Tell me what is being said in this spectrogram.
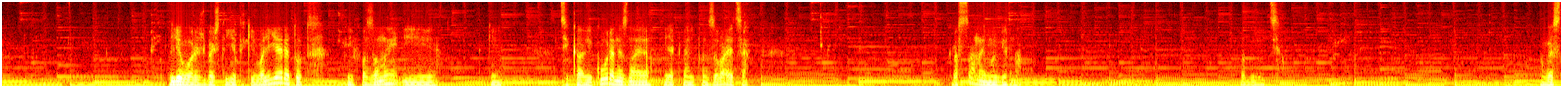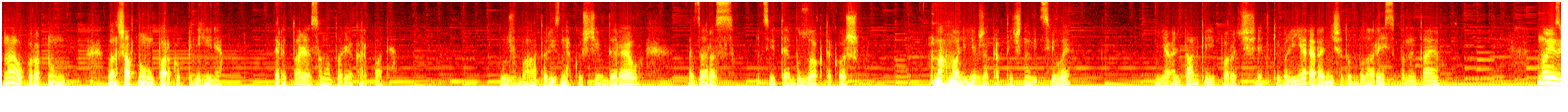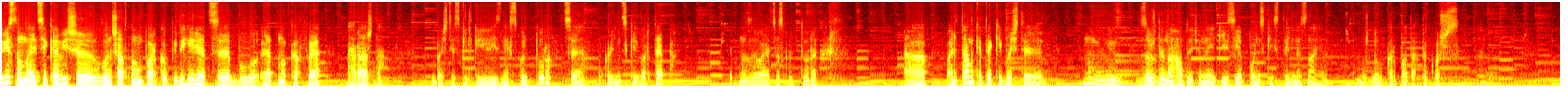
Ліворуч, бачите, є такі вольєри, тут і фазани, і такі цікаві кури, не знаю, як навіть називається. Краса неймовірна. Подивіться. Весна у курортному ландшафтному парку Підгір'я. Територія санаторія Карпати. Дуже багато різних кущів, дерев. Зараз цвіте бузок, також магнолії вже практично відцвіли. Є альтанки і поруч є такі вольєри. Раніше тут була рись, пам'ятаю. Ну і звісно, найцікавіше в ландшафтному парку Підгір'я це було етнокафе Гражда. Бачите, скільки різних скульптур. Це український вертеп, як називається скульптура. А альтанки такі, бачите, ну мені завжди нагадують вони якийсь японський стиль, не знаю. Можливо, в Карпатах також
